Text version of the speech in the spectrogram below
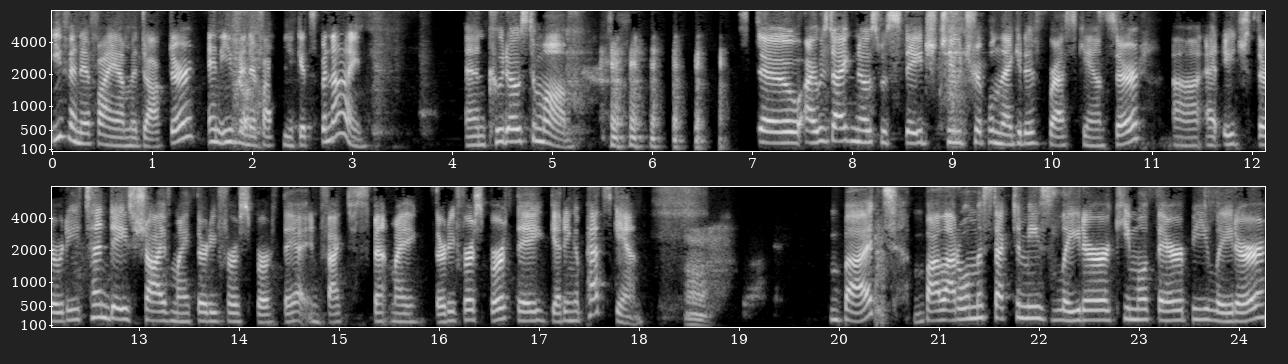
even if I am a doctor and even if I think it's benign. And kudos to mom. so I was diagnosed with stage two triple negative breast cancer uh, at age 30, 10 days shy of my 31st birthday. I, in fact, spent my 31st birthday getting a PET scan. Oh. But bilateral mastectomies later, chemotherapy later,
